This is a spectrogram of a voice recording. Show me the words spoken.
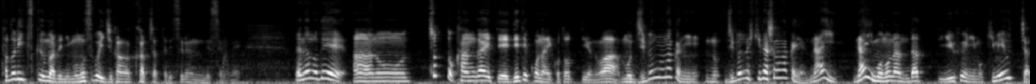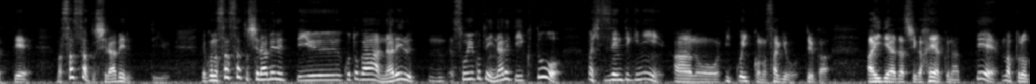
たどり着くまでにものすごい時間がかかっちゃったりするんですよね。なので、あの、ちょっと考えて出てこないことっていうのは、もう自分の中に、自分の引き出しの中にはない、ないものなんだっていうふうにも決め打っちゃって、まあ、さっさと調べるっていう。で、このさっさと調べるっていうことが慣れる、そういうことに慣れていくと、まあ、必然的に、あの、一個一個の作業というか、アイデア出しが早くなって、まあ、プロッ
